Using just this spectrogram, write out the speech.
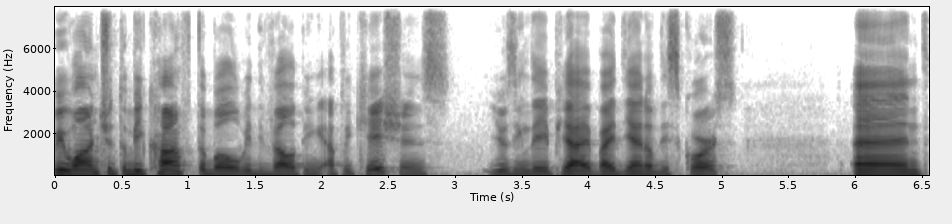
We want you to be comfortable with developing applications using the API by the end of this course. And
